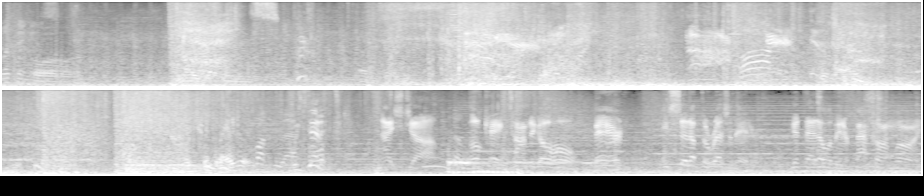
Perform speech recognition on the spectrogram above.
What thing is? Oh. We did it! Nice job. Okay, time to go home. Baird, you set up the resonator. Get that elevator back online.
